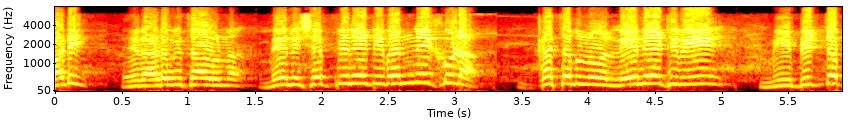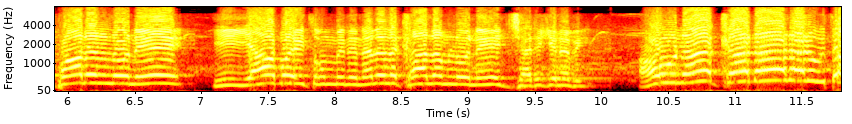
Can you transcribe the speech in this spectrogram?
బడి. నేను అడుగుతా ఉన్నా నేను చెప్పినేటివన్నీ కూడా గతంలో లేనేటివి మీ బిడ్డ పాలనలోనే ఈ యాభై తొమ్మిది నెలల కాలంలోనే జరిగినవి. అవునా కాదా అని అడుగుతా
